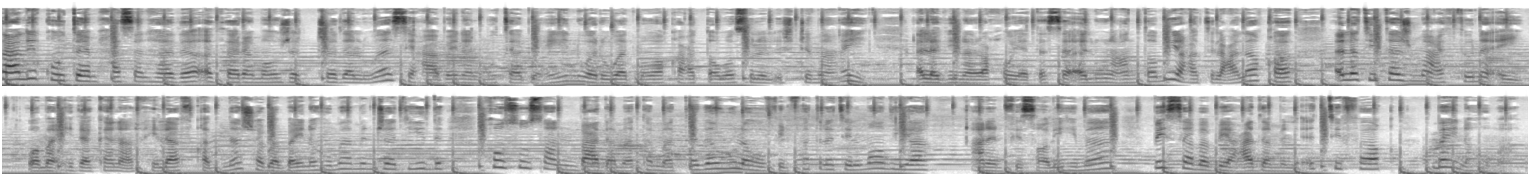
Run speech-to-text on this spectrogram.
تعليق تيم حسن هذا أثار موجة جدل واسعة بين المتابعين ورواد مواقع التواصل الاجتماعي الذين راحوا يتساءلون عن طبيعة العلاقة التي تجمع الثنائي. وما إذا كان الخلاف قد نشب بينهما من جديد خصوصا بعدما تم تداوله في الفترة الماضية عن انفصالهما بسبب عدم الاتفاق بينهما.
